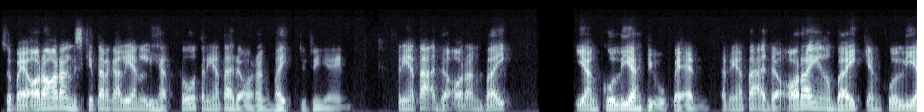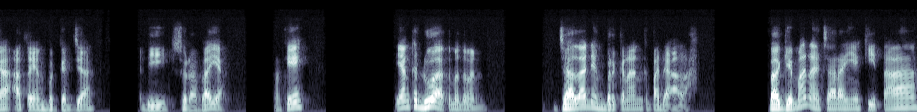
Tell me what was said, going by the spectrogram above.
Supaya orang-orang di sekitar kalian lihat, oh ternyata ada orang baik di dunia ini. Ternyata ada orang baik yang kuliah di UPN. Ternyata ada orang yang baik yang kuliah atau yang bekerja di Surabaya. Oke? Yang kedua, teman-teman, jalan yang berkenan kepada Allah. Bagaimana caranya kita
